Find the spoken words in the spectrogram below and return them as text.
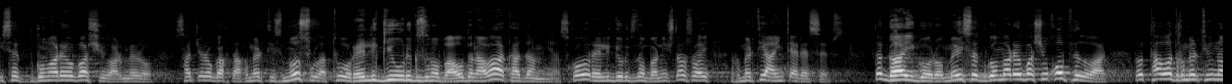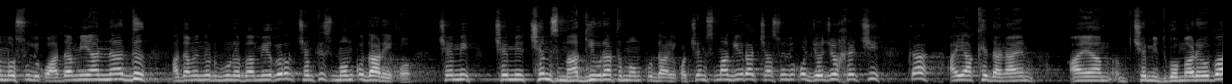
ისეთ მდგომარეობაში ვარ მე, რომ საჭირო გახდა ღმერთის მოსვლა, თუ რელიგიური გზნობა ოდნავ აქვს ადამიანს, ხო? რელიგიური გზნობა ნიშნავს, რომ აი ღმერთი აინტერესებს. და გაიგო რომ მე ისეთ მდგომარეობაში ყოფილვარ, რომ თავად ღმერთი უნდა მოსულიყო ადამიანად, ადამიანური ბუნება მიიღო, რომ ჩემთვის მომკვდარიყო, ჩემი ჩემი ჩემს მაგივრად მომკვდარიყო, ჩემს მაგივრად ჩასულიყო ჯოჯოხეთში და აი აქედან აი აი ამ ჩემი მდგომარეობა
